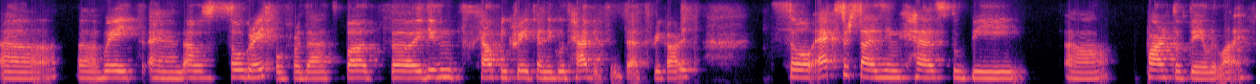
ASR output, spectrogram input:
uh, uh, weight, and I was so grateful for that. But uh, it didn't help me create any good habits in that regard. So exercising has to be uh, part of daily life.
